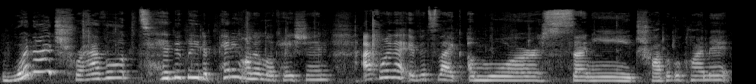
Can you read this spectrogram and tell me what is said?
when I travel, typically, depending on the location, I find that if it's like a more sunny, tropical climate,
